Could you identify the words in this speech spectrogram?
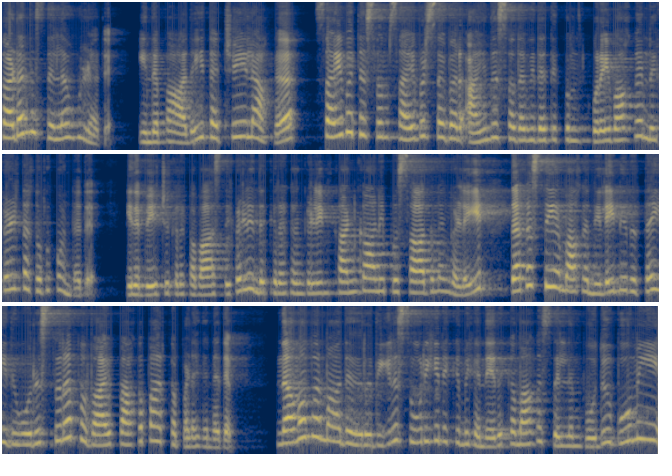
கடந்து செல்ல உள்ளது. இந்த பாதை தற்செயலாக சைவ தசம் சைபர் சைபர் ஐந்து சதவீதத்துக்கும் குறைவாக நிகழ்தகவு கொண்டது. இது வேற்று கிரகவாசிகள் இந்த கிரகங்களின் கண்காணிப்பு சாதனங்களை ரகசியமாக நிலைநிறுத்த இது ஒரு சிறப்பு வாய்ப்பாக பார்க்கப்படுகிறது நவம்பர் மாத இறுதியில் சூரியனுக்கு மிக நெருக்கமாக செல்லும் போது பூமியை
